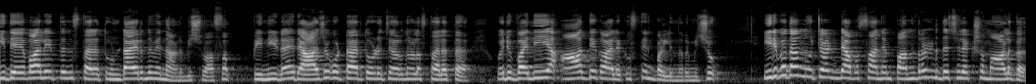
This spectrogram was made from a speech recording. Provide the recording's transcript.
ഈ ദേവാലയത്തിന് സ്ഥലത്തുണ്ടായിരുന്നുവെന്നാണ് വിശ്വാസം. പിന്നീട് രാജകൊട്ടാരത്തോട് ചേർന്നുള്ള സ്ഥലത്ത് ഒരു വലിയ ആദ്യകാല ക്രിസ്ത്യൻ പള്ളി നിർമ്മിച്ചു. ഇരുപതാം നൂറ്റാണ്ടിന്റെ അവസാനം പന്ത്രണ്ട് ദശലക്ഷം ആളുകൾ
